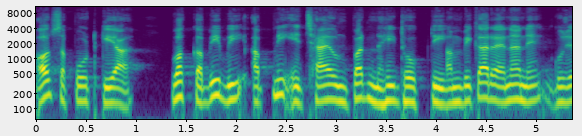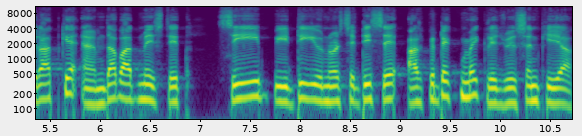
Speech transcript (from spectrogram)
और सपोर्ट किया। वह कभी भी अपनी इच्छाएँ उन पर नहीं थोपती। अंबिका रैना ने गुजरात के अहमदाबाद में स्थित सी यूनिवर्सिटी से आर्किटेक्ट में ग्रेजुएशन किया।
